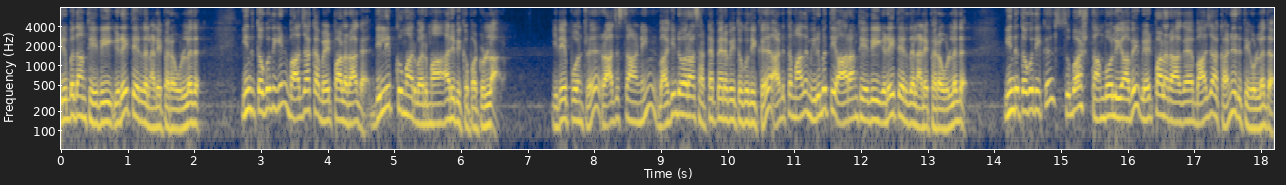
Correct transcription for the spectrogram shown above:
இருபதாம் தேதி இடைத்தேர்தல் நடைபெற உள்ளது இந்த தொகுதியின் பாஜக வேட்பாளராக திலீப் குமார் வர்மா அறிவிக்கப்பட்டுள்ளார். இதேபோன்று ராஜஸ்தானின் பகிடோரா சட்டப்பேரவை தொகுதிக்கு அடுத்த மாதம் இருபத்தி ஆறாம் தேதி இடைத்தேர்தல் நடைபெற உள்ளது இந்த தொகுதிக்கு சுபாஷ் தம்போலியாவை வேட்பாளராக பாஜக நிறுத்தியுள்ளது.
